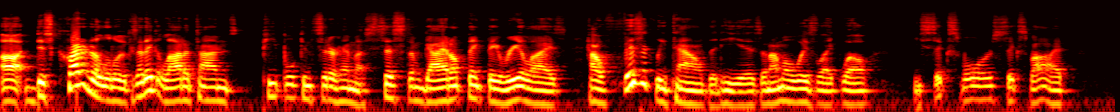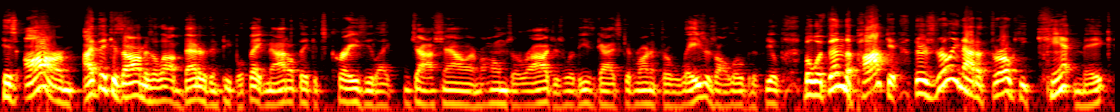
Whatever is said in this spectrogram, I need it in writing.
uh, discredited a little bit because I think a lot of times people consider him a system guy. I don't think they realize how physically talented he is, and I'm always like, well, he's 6'4", 6'5", his arm, I think his arm is a lot better than people think. Now, I don't think it's crazy like Josh Allen or Mahomes or Rodgers, where these guys can run and throw lasers all over the field. But within the pocket, there's really not a throw he can't make.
